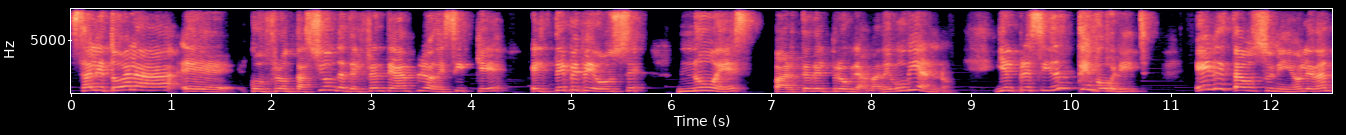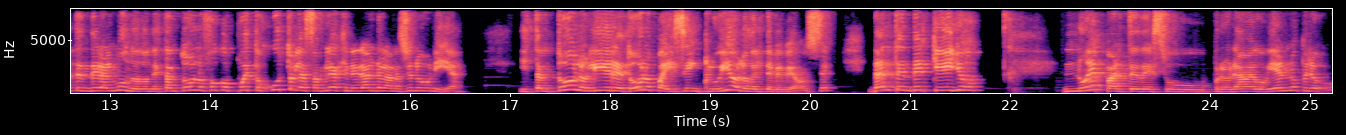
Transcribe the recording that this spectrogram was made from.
Sale toda la eh, confrontación desde el Frente Amplio a decir que el TPP-11 no es parte del programa de gobierno. Y el presidente Boric en Estados Unidos le da a entender al mundo, donde están todos los focos puestos justo en la Asamblea General de las Naciones Unidas, y están todos los líderes de todos los países, incluidos los del TPP-11, da a entender que ellos no es parte de su programa de gobierno, pero,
